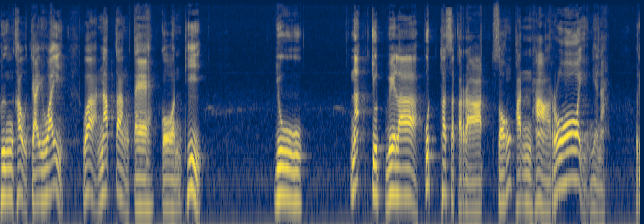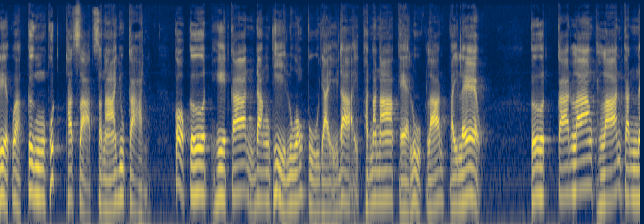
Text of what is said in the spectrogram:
พึงเข้าใจไว้ว่านับตั้งแต่ก่อนที่ อยู่ณจุดเวลาพุทธศักราช 2,500 เนี่ยนะ เรียกว่ากึ่งพุทธศาสนายุการ ก็เกิดเหตุการณ์ดังที่หลวงปู่ใหญ่ได้พรรณนาแก่ลูกหลานไปแล้ว เกิดการล้างผลาญกันใน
